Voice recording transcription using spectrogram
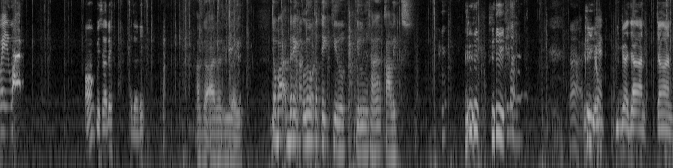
Wait, what? Oh, bisa deh. Nggak Jadi. Agak ada delay. Coba Drik, lo ketik kill, kill misalnya Kalix. Nah, Iya. revenge. Enggak, jangan, jangan.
